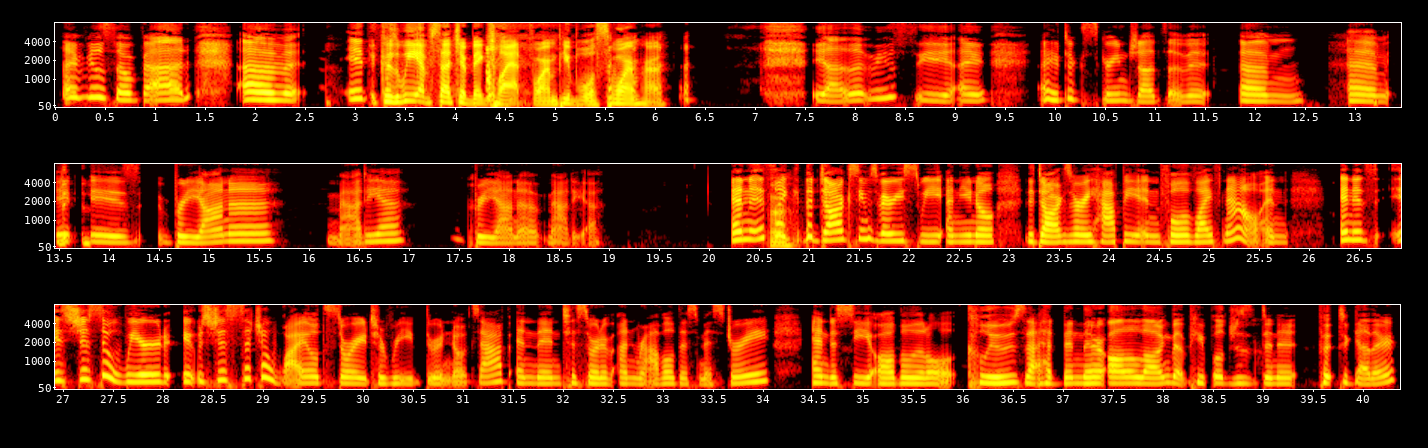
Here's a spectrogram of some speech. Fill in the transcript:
I feel so bad. Um it's Because we have such a big platform, people will swarm her. yeah, let me see. I I took screenshots of it. Um um The- it is Brianna Madia. Brianna Madia. And it's Ugh. like the dog seems very sweet and you know the dog's very happy and full of life now and and it's it's just a weird it was just such a wild story to read through a notes app and then to sort of unravel this mystery and to see all the little clues that had been there all along that people just didn't put together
